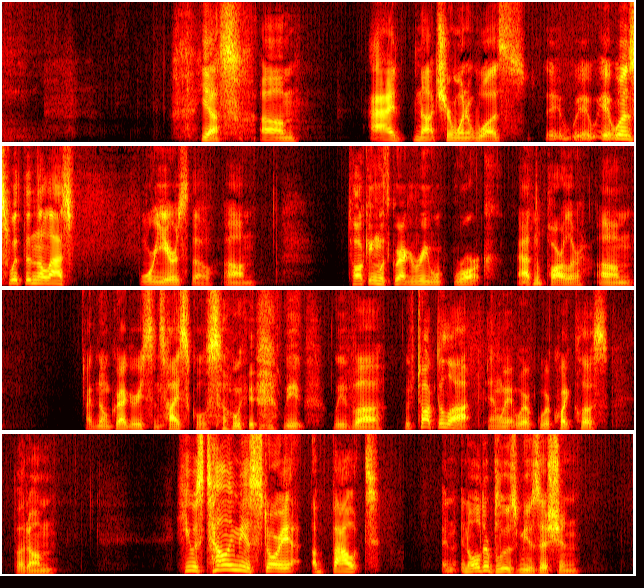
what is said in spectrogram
Yes. Um, I'm not sure when it was. It, it, it was within the last four years, though. Um, talking with Gregory Rourke at the parlor. Um, I've known Gregory since high school, so we, we we've uh, we've talked a lot, and we're we're, we're quite close. But um, he was telling me a story about an, an older blues musician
